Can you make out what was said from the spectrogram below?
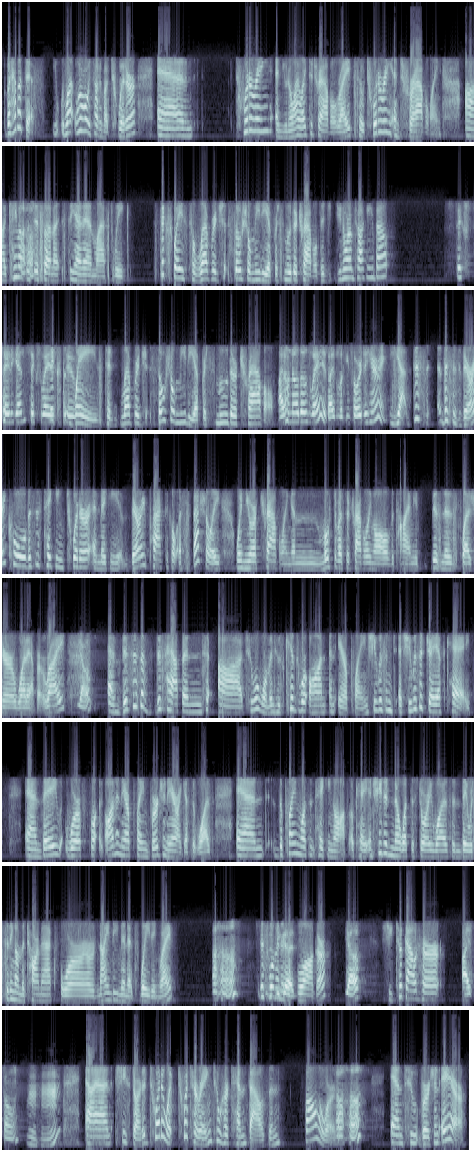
but how about this? We're always talking about Twitter and twittering, and you know I like to travel, right? So twittering and traveling. I uh, came up uh-huh. with this on a CNN last week. Six ways to leverage social media for smoother travel. Did do you know what I'm talking about? Six, say it again. Six ways. Six to, ways to leverage social media for smoother travel. I don't know those ways. I'm looking forward to hearing. Yeah, this this is very cool. This is taking Twitter and making it very practical, especially when you're traveling. And most of us are traveling all the time, business, pleasure, whatever, right? Yeah. And this is a this happened uh, to a woman whose kids were on an airplane. She was in she was at JFK and they were on an airplane, Virgin Air, I guess it was, and the plane wasn't taking off, okay, and she didn't know what the story was, and they were sitting on the tarmac for 90 minutes waiting, right? Uh-huh. This woman is a blogger. Yep. She took out her iPhone. Mm-hmm. And she started Twitter- twittering to her 10,000 followers. Uh-huh. And to Virgin Air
